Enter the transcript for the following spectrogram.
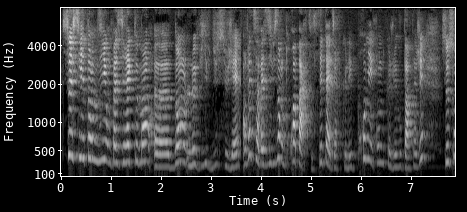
Ceci étant dit, on passe directement euh, dans le vif du sujet. En fait, ça va se diviser en trois parties, c'est-à-dire que les premiers comptes que je vais vous partager, ce sont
